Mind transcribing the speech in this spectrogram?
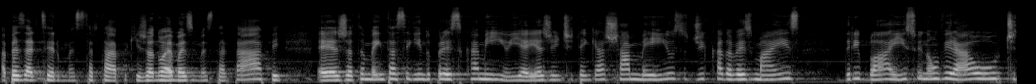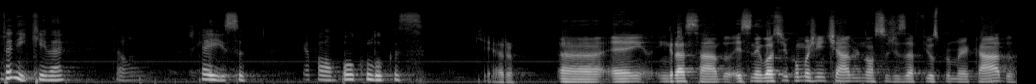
apesar de ser uma startup que já não é mais uma startup, é, já também está seguindo por esse caminho. E aí a gente tem que achar meios de cada vez mais driblar isso e não virar o Titanic, né? Então, acho que é isso. Você quer falar um pouco, Lucas? Quero. Uh, é engraçado. Esse negócio de como a gente abre nossos desafios para o mercado,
